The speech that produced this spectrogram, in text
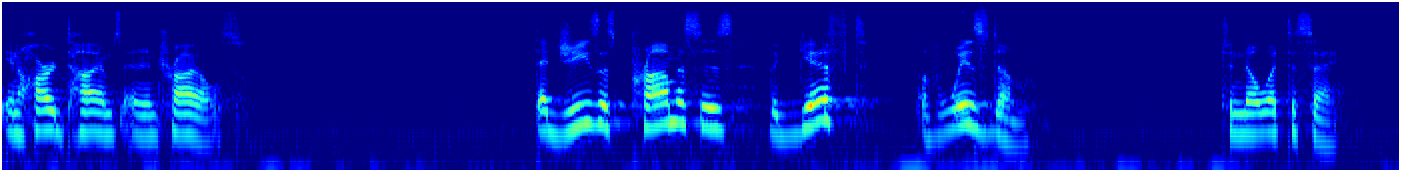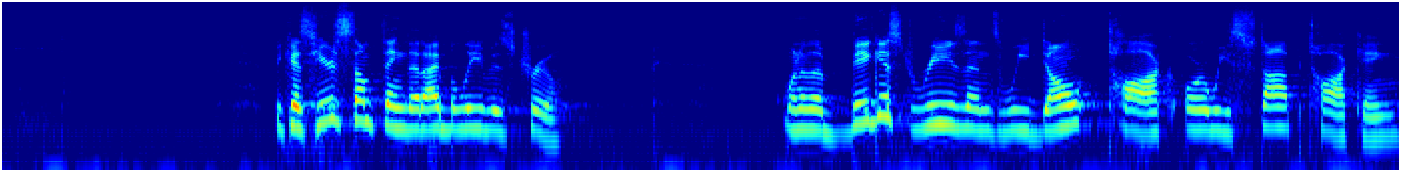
in hard times and in trials. That Jesus promises the gift of wisdom to know what to say. Because here's something that I believe is true. One of the biggest reasons we don't talk or we stop talking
